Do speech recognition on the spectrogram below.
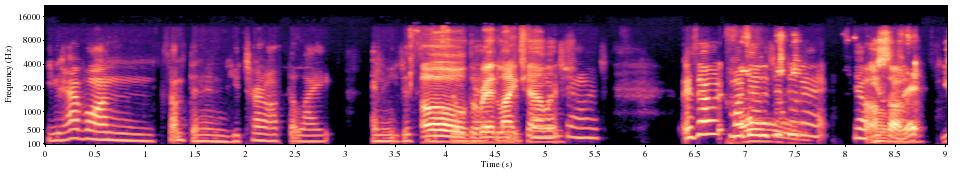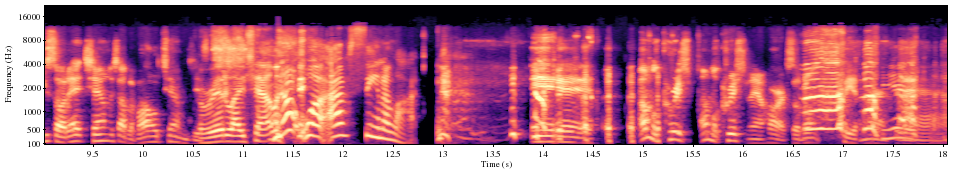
you have on something and you turn off the light and you just Oh, the red light silhouette challenge? Is that what Montana, did you do Oh. that? Yo, You saw oh. that? You saw that challenge out of all challenges? The red light challenge. No, well, I've seen a lot. Yeah, I'm a Christian. I'm a Christian at heart, so don't pay a that. yeah.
